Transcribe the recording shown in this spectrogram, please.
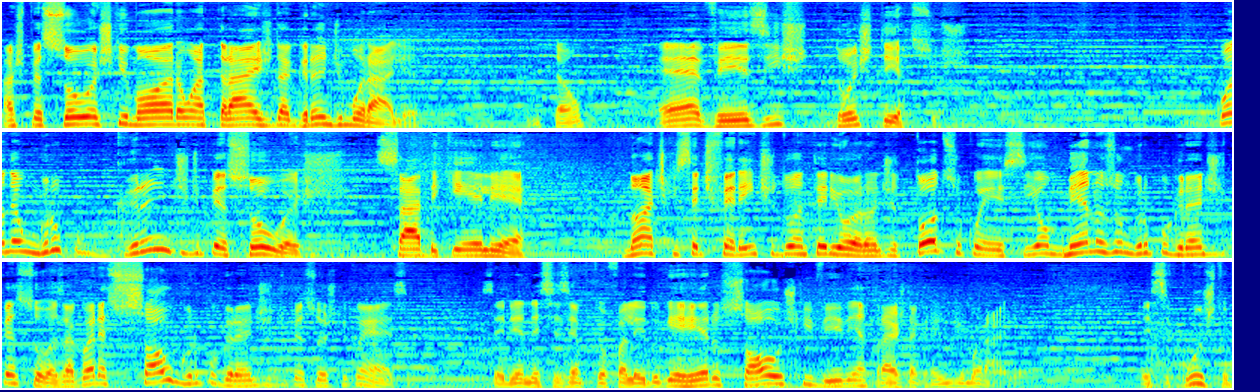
as pessoas que moram atrás da grande muralha. Então, é vezes dois terços. Quando é um grupo grande de pessoas, sabe quem ele é. Note que isso é diferente do anterior, onde todos o conheciam, menos um grupo grande de pessoas. Agora é só o grupo grande de pessoas que conhecem. Seria nesse exemplo que eu falei do guerreiro, só os que vivem atrás da grande muralha. Esse custo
